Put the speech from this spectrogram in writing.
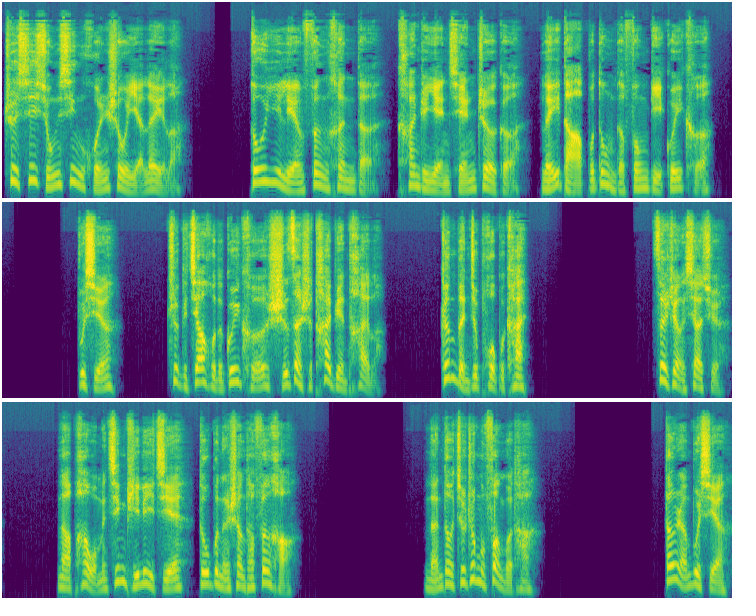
这些雄性魂兽也累了，都一脸愤恨的看着眼前这个雷打不动的封闭龟壳。不行，这个家伙的龟壳实在是太变态了，根本就破不开。再这样下去，哪怕我们精疲力竭，都不能上他分毫。难道就这么放过他？当然不行！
